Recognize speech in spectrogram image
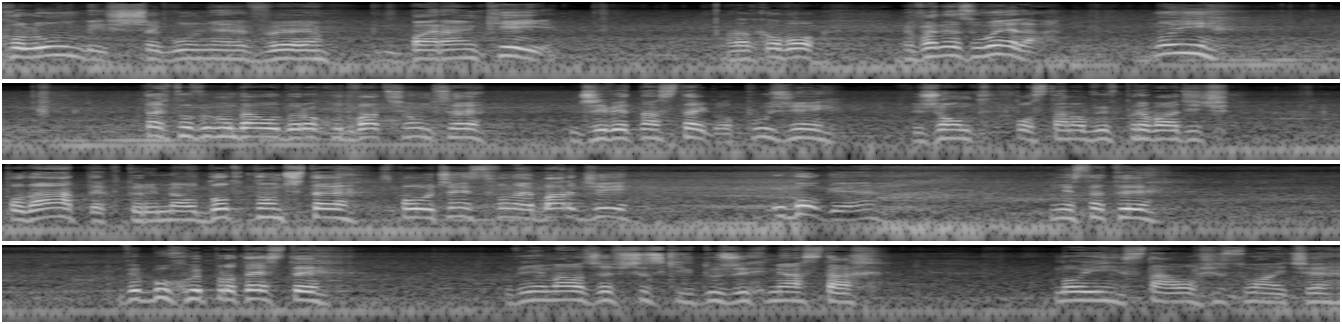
Kolumbii, szczególnie w Barranquilli. Dodatkowo Wenezuela. No i tak to wyglądało do roku 2019. Później rząd postanowił wprowadzić podatek, który miał dotknąć te społeczeństwo najbardziej ubogie. Niestety wybuchły protesty w niemalże wszystkich dużych miastach. No i stało się, słuchajcie,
